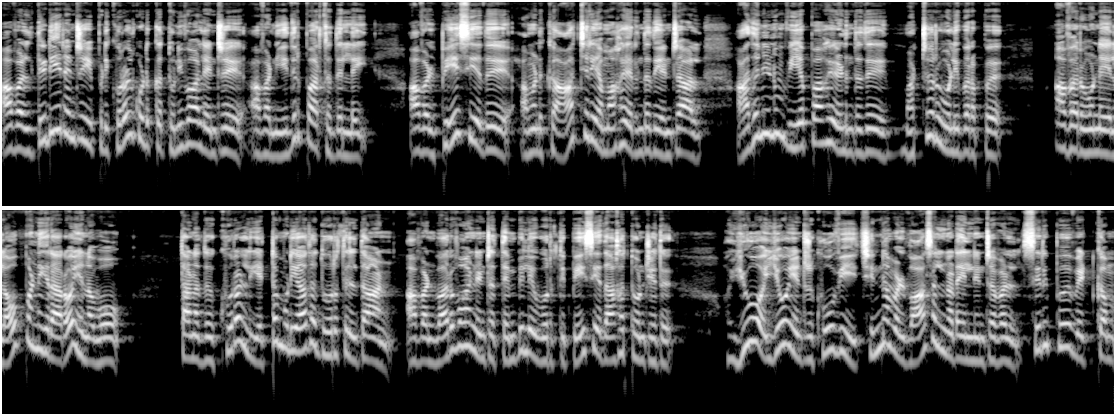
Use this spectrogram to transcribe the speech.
அவள் திடீரென்று இப்படி குரல் கொடுக்க துணிவாள் என்று அவன் எதிர்பார்த்ததில்லை. அவள் பேசியது அவனுக்கு ஆச்சரியமாக இருந்தது என்றால் அதனினும் வியப்பாக எழுந்தது மற்றொரு ஒளிபரப்பு. அவர் உன்னை லவ் பண்ணுகிறாரோ என்னவோ. தனது குரல் எட்ட முடியாத தூரத்தில்தான் அவன் வருவான் என்ற தெம்பிலே ஒருத்தி பேசியதாக தோன்றியது. ஐயோ ஐயோ என்று கூவி சின்னவள் வாசல் நடையில் நின்றவள் சிரிப்பு வெட்கம்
